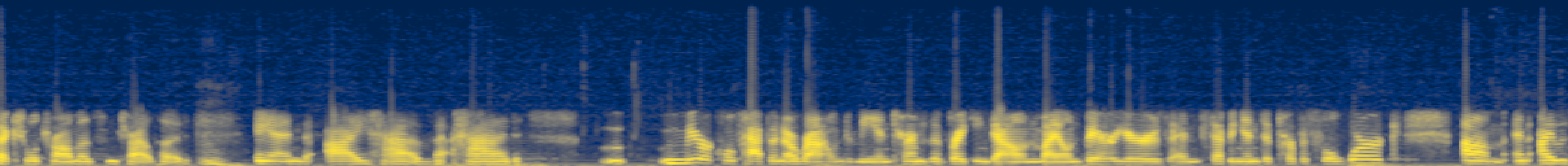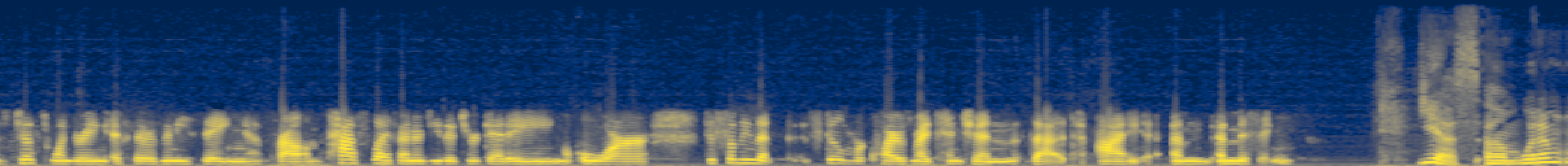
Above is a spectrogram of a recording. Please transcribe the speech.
sexual traumas from childhood. Mm. And I have had m- miracles happen around me in terms of breaking down my own barriers and stepping into purposeful work. Um, and I was just wondering if there's anything from past life energy that you're getting or just something that still requires my attention that I am, am missing. Yes. Um, what I'm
